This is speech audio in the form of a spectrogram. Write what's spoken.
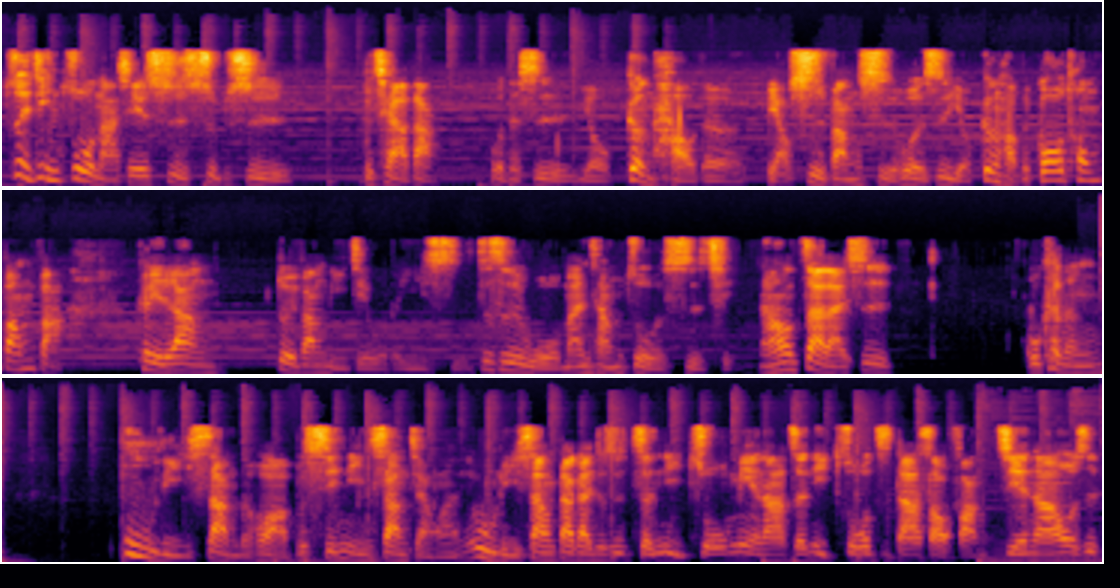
最近做哪些事是不是不恰当，或者是有更好的表示方式，或者是有更好的沟通方法，可以让对方理解我的意思。这是我蛮常做的事情。然后再来是，我可能。物理上的话，不心灵上讲完，物理上大概就是整理桌面啊，整理桌子，打扫房间啊，或者是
